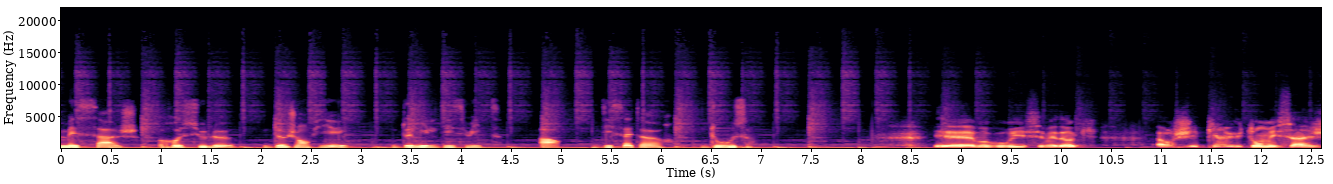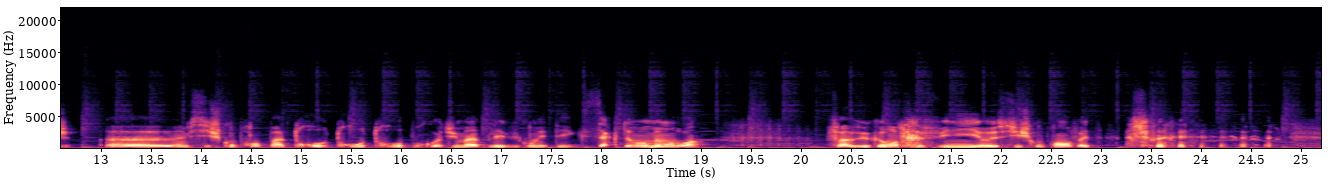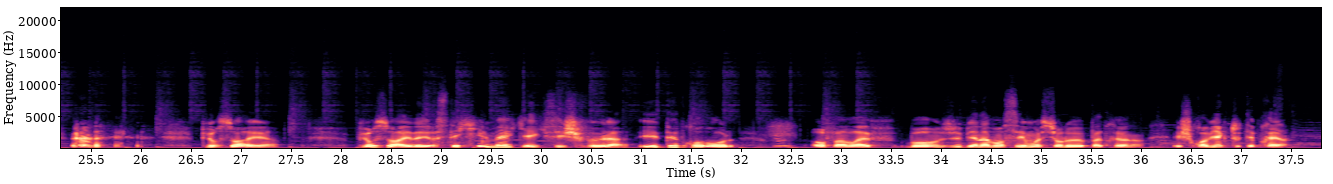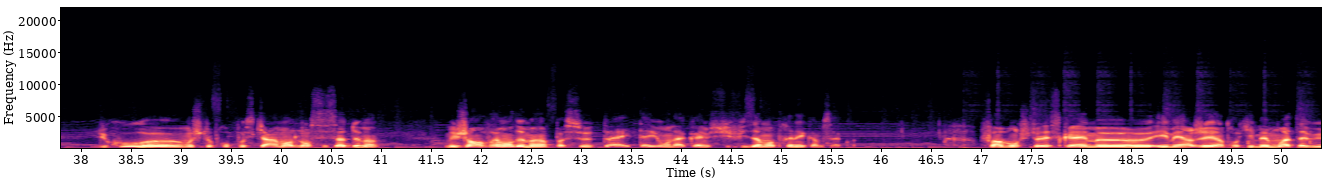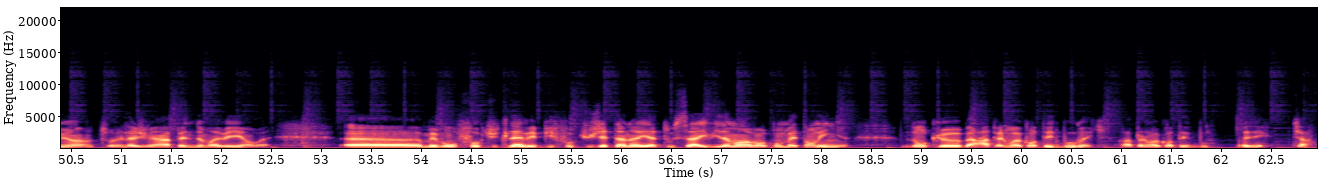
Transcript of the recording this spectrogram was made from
Message reçu le 2 janvier 2018 à 17h12. Eh Moguri, c'est Médoc. Alors j'ai bien eu ton message, euh, même si je comprends pas trop trop trop pourquoi tu m'as appelé vu qu'on était exactement au même endroit. Enfin vu comment t'as fini, euh, si je comprends en fait. Pure soirée. Hein. Pure soirée d'ailleurs. C'était qui le mec avec ses cheveux là? Il était trop drôle. Enfin bref, bon, j'ai bien avancé moi sur le Patreon. hein. Et je crois bien que tout est prêt. hein. Du coup, euh, moi je te propose carrément de lancer ça demain. Mais genre vraiment demain, parce que t'as eu, on a quand même suffisamment traîné comme ça quoi. Enfin bon, je te laisse quand même euh, émerger, hein, tranquille. Même moi, t'as vu, hein, là je viens à peine de me réveiller en vrai. Euh, mais bon, faut que tu te lèves et puis faut que tu jettes un œil à tout ça, évidemment, avant qu'on le mette en ligne. Donc, euh, bah, rappelle-moi quand t'es debout, mec. Rappelle-moi quand t'es debout. Vas-y, ciao.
